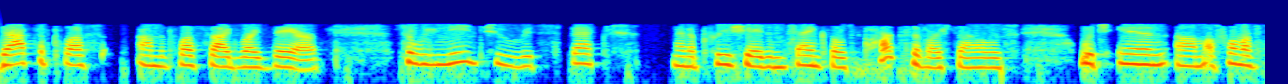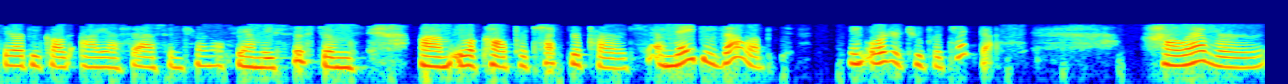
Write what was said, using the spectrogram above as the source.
that's a plus on the plus side right there. So we need to respect and appreciate and thank those parts of ourselves, which in um, a form of therapy called IFS, Internal Family Systems, um, it was called protector parts, and they developed in order to protect us. However,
